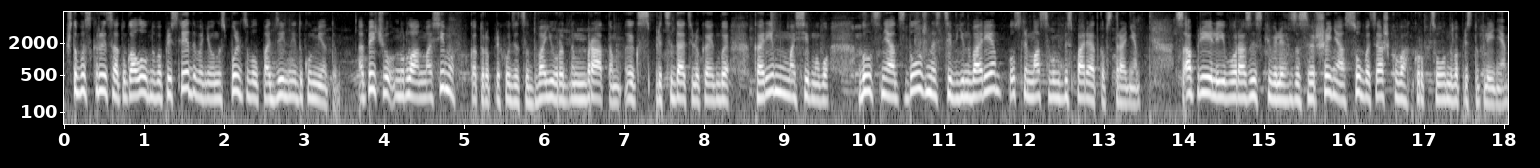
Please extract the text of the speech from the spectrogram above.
Чтобы скрыться от уголовного преследования, он использовал поддельные документы. Отмечу, Нурлан Масимов, который приходится двоюродным братом экс-председателю КНБ Кариму Масимову, был снят с должности в январе после массовых беспорядков в стране. С апреля его разыскивали за совершение особо тяжкого коррупционного преступления.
